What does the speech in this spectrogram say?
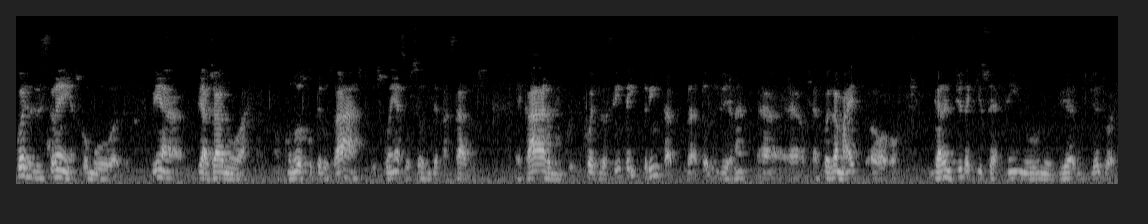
coisas estranhas, como venha viajar no, conosco pelos astros, conhece os seus antepassados é, kármicos, coisas assim, tem 30 todo dia. Né? É, é, é a coisa mais ó, garantida que isso é assim no, no dia, nos dias de hoje.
